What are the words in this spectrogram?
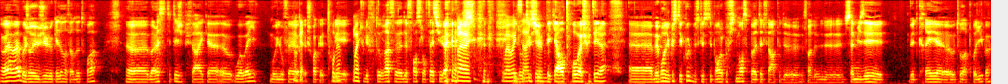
Ouais, ouais, bah, j'ai eu l'occasion d'en faire 2-3. bah là, cet été, j'ai pu faire avec Huawei. Bon, ils l'ont fait, je crois que tous les, tous les photographes euh, de France l'ont fait celui-là. Ouais, ouais. ils ont tous eu le P40 Pro à shooter là. Euh, mais bon, du coup, c'était cool parce que c'était pendant le confinement, ça peut peut-être faire un peu de, de, de s'amuser et de créer euh, autour d'un produit. Quoi.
